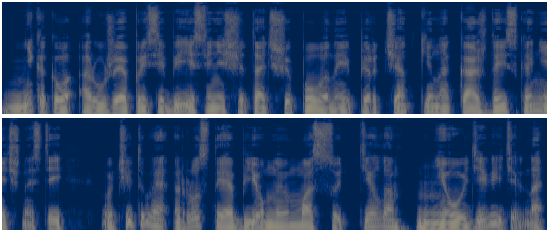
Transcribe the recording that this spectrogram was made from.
Никакого оружия при себе, если не считать шипованные перчатки на каждой из конечностей. Учитывая рост и объемную массу тела, неудивительно.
